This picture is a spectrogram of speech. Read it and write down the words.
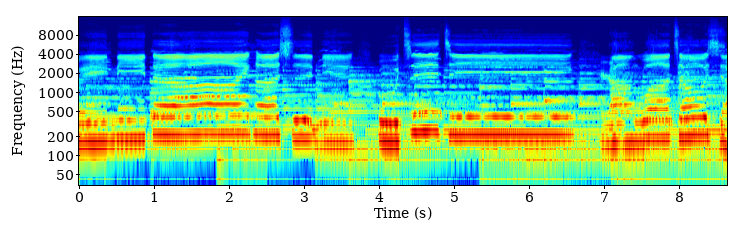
对你的爱和思念无止境。让我走向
